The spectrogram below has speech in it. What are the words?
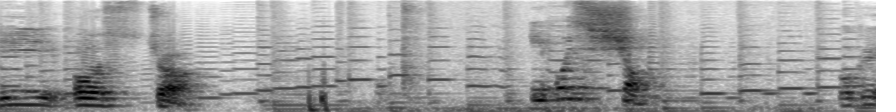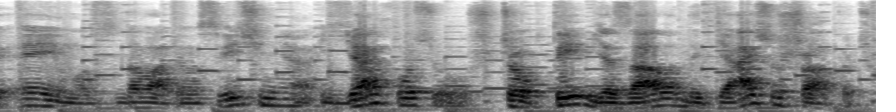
І ось що. І ось що. поки Еймос даватиме свідчення, я хочу, щоб ти в'язала дитячу шапочку.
